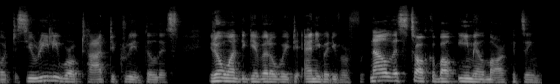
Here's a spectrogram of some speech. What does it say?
notice. You really worked hard to create the list. You don't want to give it away to anybody for free. Now let's talk about email marketing.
